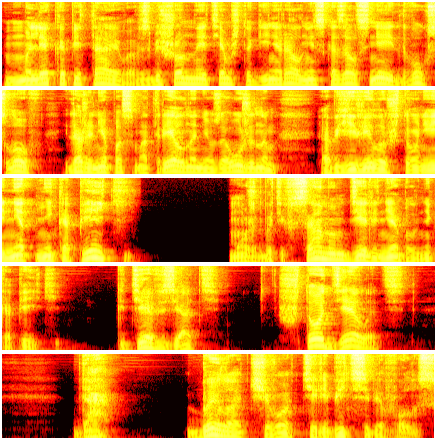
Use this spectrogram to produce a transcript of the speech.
Млекопитаева, взбешенная тем, что генерал не сказал с ней двух слов и даже не посмотрел на нее за ужином, объявила, что у нее нет ни копейки. Может быть, и в самом деле не было ни копейки. Где взять? Что делать? Да, было от чего теребить себе волосы.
